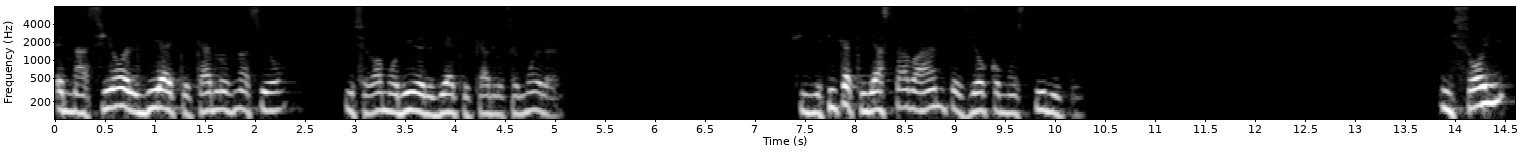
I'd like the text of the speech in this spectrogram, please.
nació el día que Carlos nació y se va a morir el día que Carlos se muera. Significa que ya estaba antes yo como espíritu. Y soy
